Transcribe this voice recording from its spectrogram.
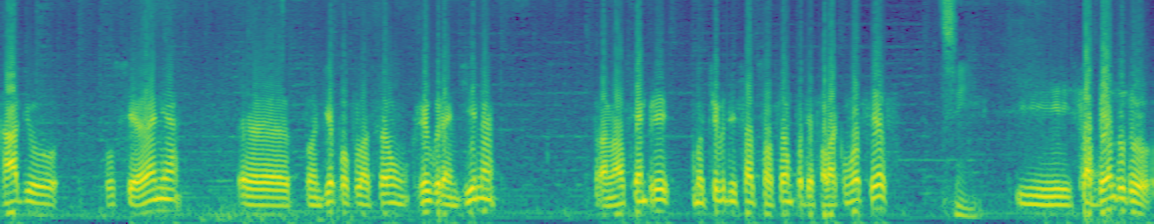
Rádio Oceânia. Uh, bom dia, população rio-grandina. Para nós sempre motivo de satisfação poder falar com vocês. Sim. E sabendo do,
